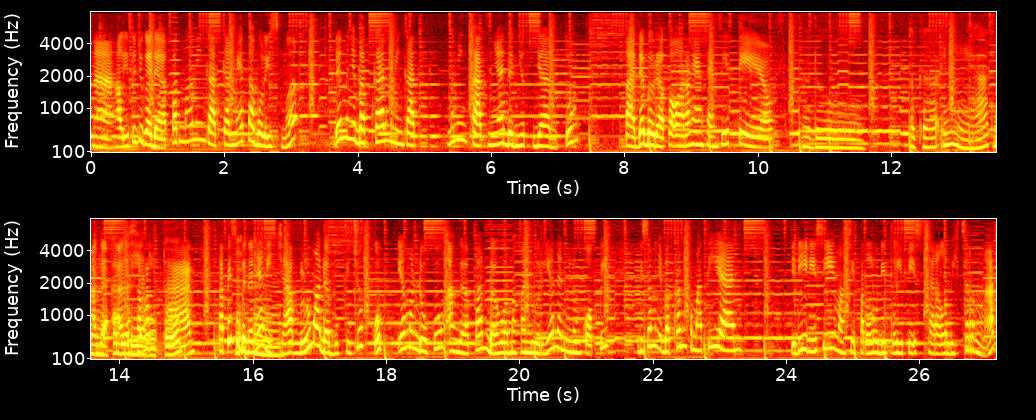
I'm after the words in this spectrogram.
Nah, hal itu juga dapat meningkatkan metabolisme dan menyebabkan meningkat meningkatnya denyut jantung pada beberapa orang yang sensitif. Waduh, agak ini ya, Agak agak serem itu. kan? Tapi sebenarnya nih, Mm-mm. Ca, belum ada bukti cukup yang mendukung anggapan bahwa makan durian dan minum kopi bisa menyebabkan kematian. Jadi ini sih masih perlu diteliti secara lebih cermat.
